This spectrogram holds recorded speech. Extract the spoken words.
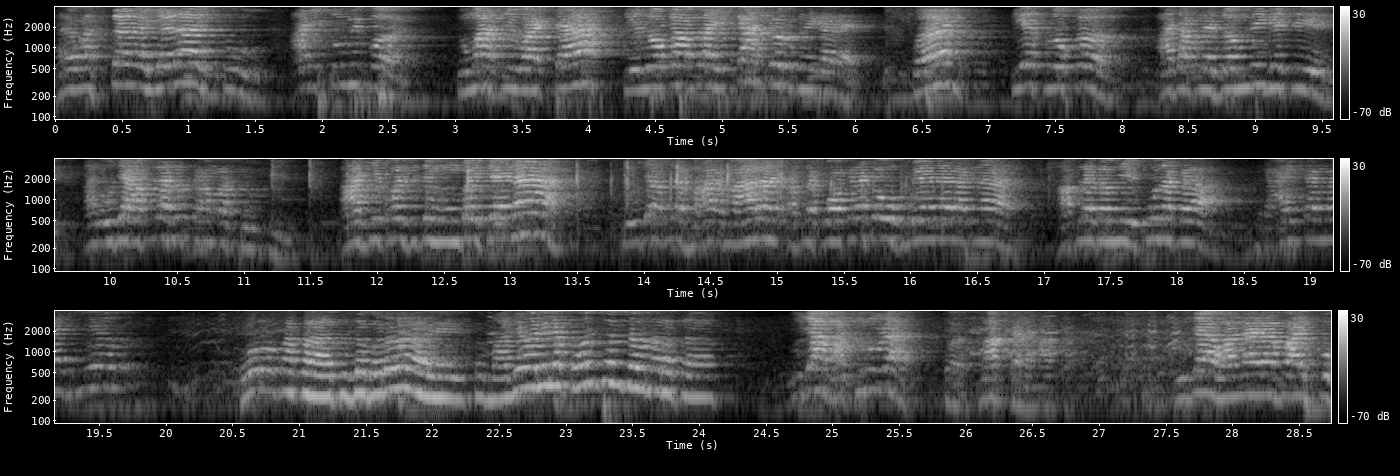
अरे वाचताना येणार तू. आणि तुम्ही पण. तुम्हाला वाटता ते लोक आपला विकास करून निघालाय पण तेच लोक आज आपल्या जमिनी घेतील. आणि उद्या आपल्याच कामात ठेवतील आज जी परिस्थिती मुंबईची आहे ना उद्या आपल्या महाराष्ट्र आपल्या कोकणाच्या उभ्या नाही लागणार. आपल्या जमिनी ऐकू नका. काय सांगायची हो काका तुझं बरोबर आहे. पण माझ्या वालीला कोण समजावणार आता? तुझ्या भासुरुडा माफ करा माफ करा. तुझ्या होणाऱ्या बायको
